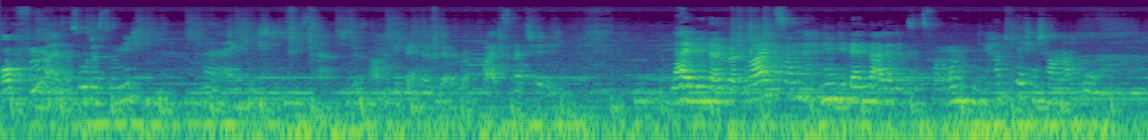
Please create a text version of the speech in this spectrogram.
offen, also so, dass du nicht, nein, eigentlich es Ich dürfen auch die Bänder wieder überkreuzen, natürlich. Bleibe in der Überkreuzung, nimm die Bänder allerdings jetzt von unten, die Handflächen schauen nach oben.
